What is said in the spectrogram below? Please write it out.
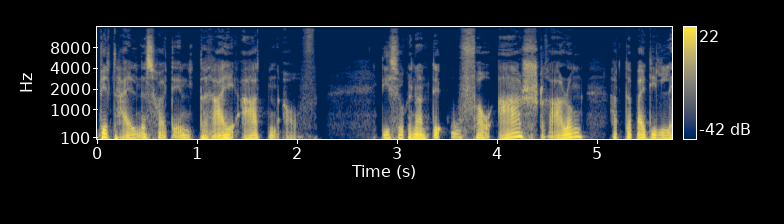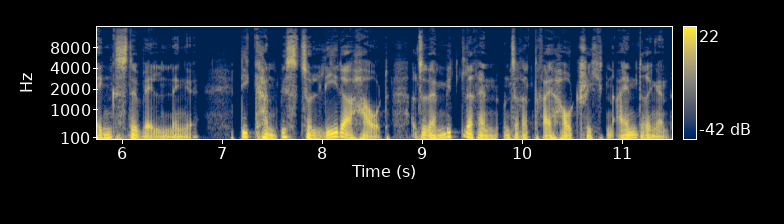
Wir teilen es heute in drei Arten auf. Die sogenannte UVA-Strahlung hat dabei die längste Wellenlänge. Die kann bis zur Lederhaut, also der mittleren unserer drei Hautschichten eindringen.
